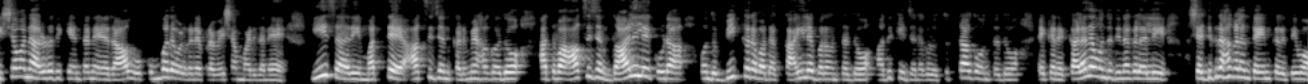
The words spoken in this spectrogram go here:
ವಿಷವನ್ನ ಹರಡೋದಿಕ್ಕೆ ಅಂತಾನೆ ರಾವು ಕುಂಭದ ಒಳಗಡೆ ಪ್ರವೇಶ ಮಾಡಿದಾನೆ ಈ ಸಾರಿ ಮತ್ತೆ ಆಕ್ಸಿಜನ್ ಕಡಿಮೆ ಆಗೋದು ಅಥವಾ ಆಕ್ಸಿಜನ್ ಗಾಳಿಲೇ ಕೂಡ ಒಂದು ಭೀಕರವಾದ ಕಾಯಿಲೆ ಬರುವಂಥದ್ದು ಅದಕ್ಕೆ ಜನಗಳು ತುತ್ತಾಗುವಂಥದ್ದು ಯಾಕಂದ್ರೆ ಕಳೆದ ಒಂದು ದಿನಗಳಲ್ಲಿ ಷಡ್ ಗ್ರಹಗಳಂತ ಏನ್ ಕರಿತೀವೋ,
